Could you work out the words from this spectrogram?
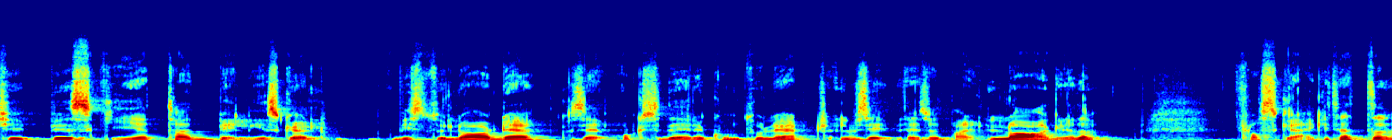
typisk i et, ta et belgisk øl. Hvis du lar det si, oksidere kontrollert, eller si, rett og slett bare lagre det Flasker er ikke tette,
